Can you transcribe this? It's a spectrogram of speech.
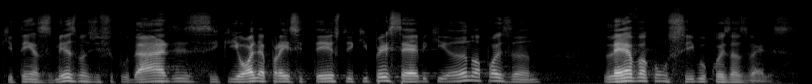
que tem as mesmas dificuldades e que olha para esse texto e que percebe que ano após ano leva consigo coisas velhas.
